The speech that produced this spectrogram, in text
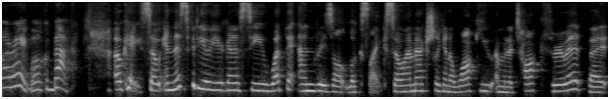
All right, welcome back. Okay, so in this video, you're going to see what the end result looks like. So I'm actually going to walk you, I'm going to talk through it, but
